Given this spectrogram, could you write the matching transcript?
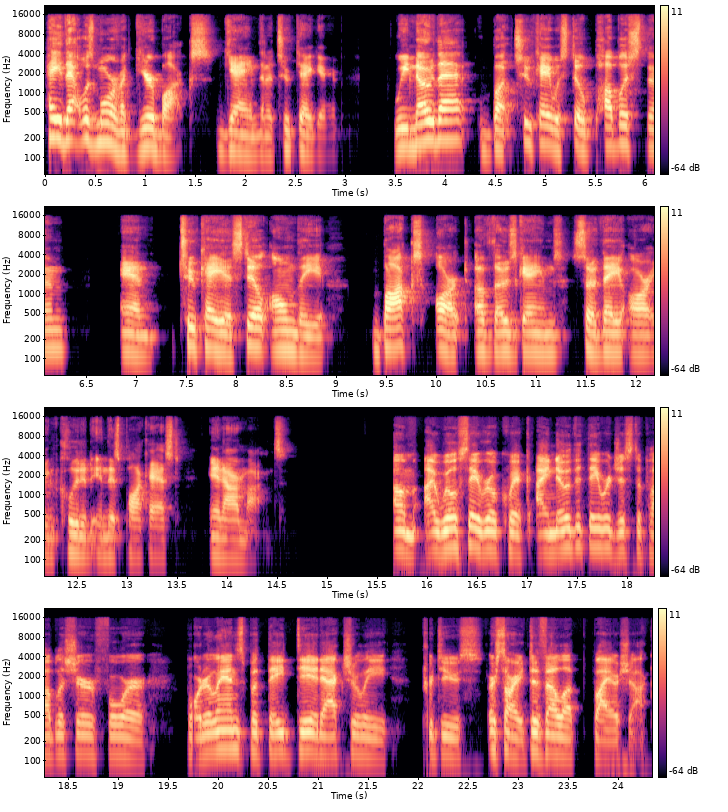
hey, that was more of a Gearbox game than a 2K game. We know that, but 2K was still published them, and 2K is still on the box art of those games, so they are included in this podcast in our minds. um i will say real quick i know that they were just a publisher for borderlands but they did actually produce or sorry develop bioshock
